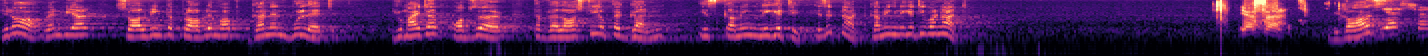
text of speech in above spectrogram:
You know when we are solving the problem of gun and bullet you might have observed the velocity of the gun is coming negative is it not? Coming negative or not? Yes sir. Because? Yes sir.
